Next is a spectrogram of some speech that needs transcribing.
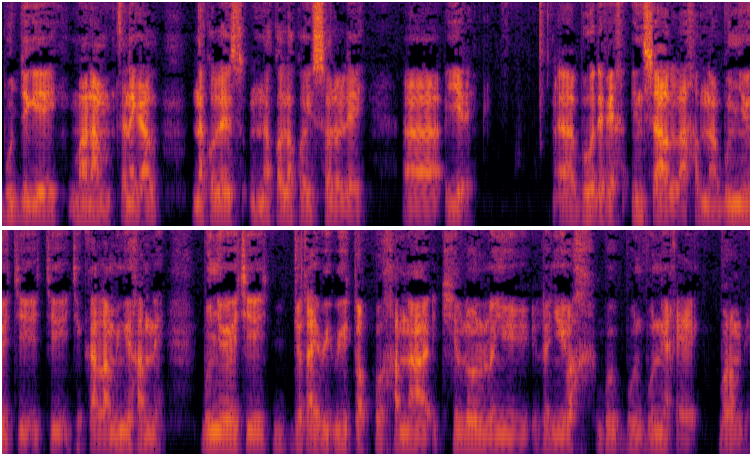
bu jógee maanaam Sénégal naka lay naka la koy sololee euh, yëre euh, bu ko defee incha allah xam naa bu ñëwee ci ci ci kàllaam yi nga xam ne bu ñëwee ci jotaay bi bi topp xam naa ci loolu la ñuy la ñuy wax bu bu bu neexee borom bi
